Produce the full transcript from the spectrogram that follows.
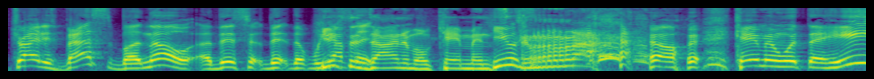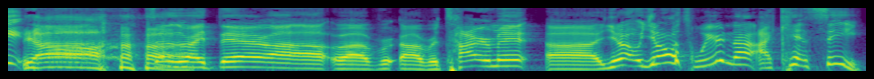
tried his best, but no. Uh, this the, the, we Houston have to, Dynamo came in. Houston- came in with the heat. Yeah. Uh, says right there, uh, uh, uh, retirement. Uh, you know, you know what's weird now? I can't see.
